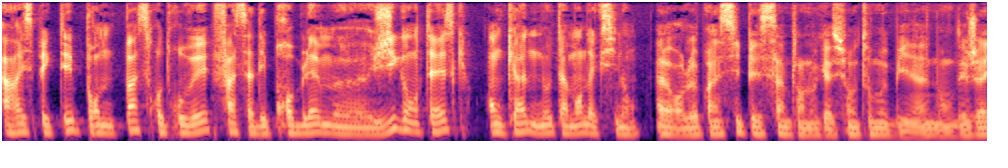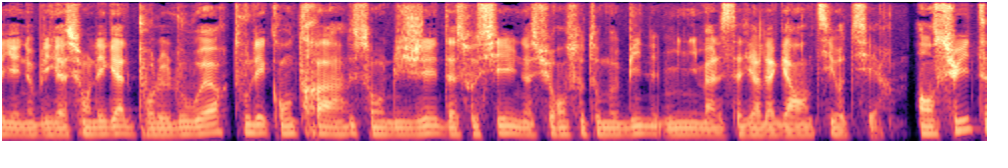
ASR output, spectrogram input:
à respecter pour ne pas se retrouver face à des problèmes euh, gigantesques en cas notamment d'accident. Alors le principe est simple en location automobile. hein. Donc déjà, il y a une obligation légale pour le loueur. Tous les contrats sont obligés d'associer une assurance automobile minimale, c'est-à-dire la garantie au tiers. Ensuite,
